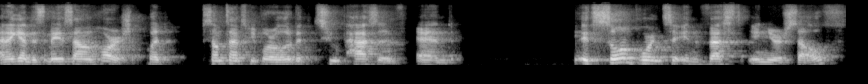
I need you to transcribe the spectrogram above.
And again, this may sound harsh, but sometimes people are a little bit too passive. And it's so important to invest in yourself.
